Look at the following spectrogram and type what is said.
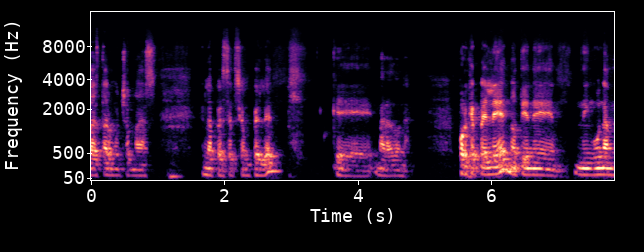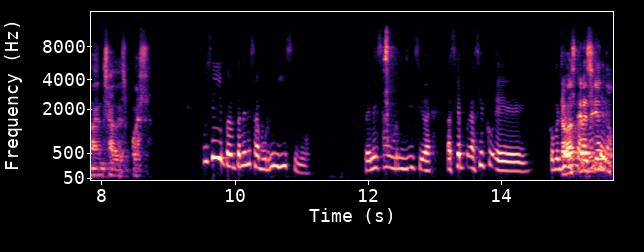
Va a estar mucho más en la percepción Pelé que Maradona. Porque Pelé no tiene ninguna mancha después. Pues sí, pero también es aburridísimo. Pelé es aburridísimo. Así, así eh, pero vas creciendo.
